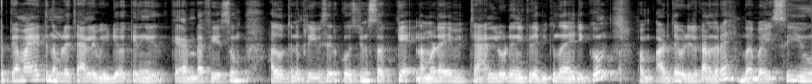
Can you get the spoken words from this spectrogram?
കൃത്യമായിട്ട് നമ്മുടെ ചാനൽ വീഡിയോയ്ക്ക് നിങ്ങൾക്ക് കറണ്ട് ഫീസും അതുപോലെ തന്നെ പ്രീവിയസ് ഇയർ ക്വസ്റ്റ്യൻസ് ഒക്കെ നമ്മുടെ ചാനലിലൂടെ നിങ്ങൾക്ക് ലഭിക്കുന്നതായിരിക്കും. അപ്പം അടുത്ത വീഡിയോയിൽ കാണുന്നവരെ ബൈ ബൈ സി യു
